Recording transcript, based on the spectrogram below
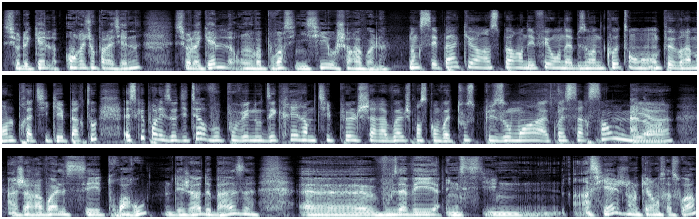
sur laquelle, en région parisienne, sur laquelle on va pouvoir s'initier au char à voile. Donc, c'est pas qu'un sport en effet où on a besoin de côte. On, on peut vraiment le pratiquer partout. Est-ce que pour les auditeurs, vous pouvez nous décrire un petit peu le char à voile? Je pense qu'on voit tous plus ou moins à quoi ça ressemble. Mais euh, Un char à voile, c'est trois roues déjà de base. Euh, vous avez une, un siège dans lequel on s'assoit,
